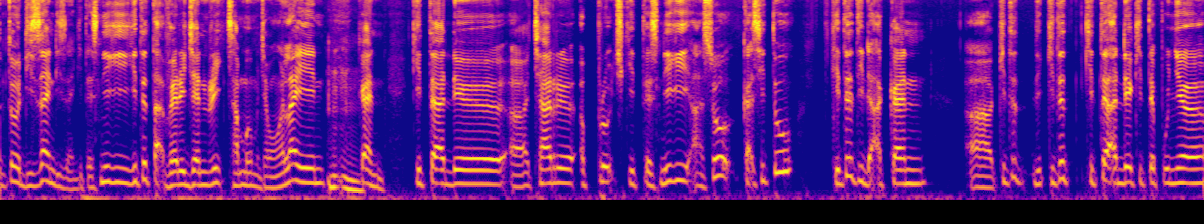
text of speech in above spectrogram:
contoh design-design kita sendiri kita tak very generic sama macam orang lain Mm-mm. kan? Kita ada uh, cara approach kita sendiri. Uh, so kat situ kita tidak akan uh, kita kita kita ada kita punya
